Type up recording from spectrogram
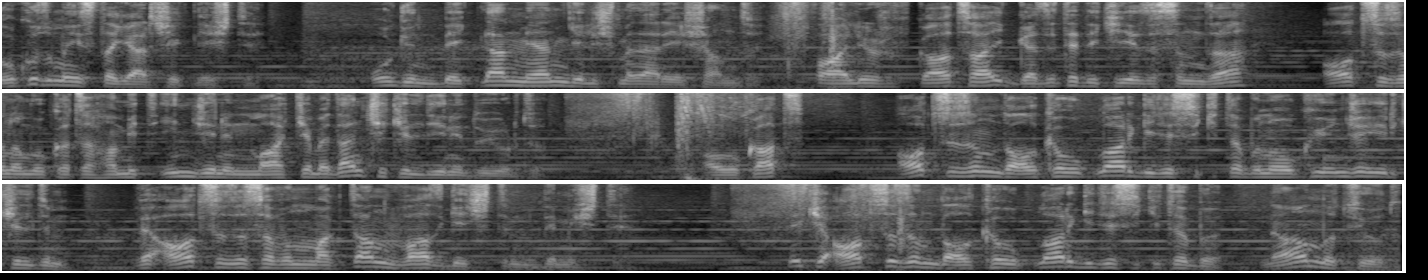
9 Mayıs'ta gerçekleşti. O gün beklenmeyen gelişmeler yaşandı. Falih Rıfkı Atay gazetedeki yazısında Altsız'ın avukatı Hamit İnce'nin mahkemeden çekildiğini duyurdu. Avukat, Altsız'ın Dal Kavuklar Gecesi kitabını okuyunca irkildim ve Altsız'ı savunmaktan vazgeçtim demişti. Peki Altsız'ın Dal Kavuklar Gecesi kitabı ne anlatıyordu?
